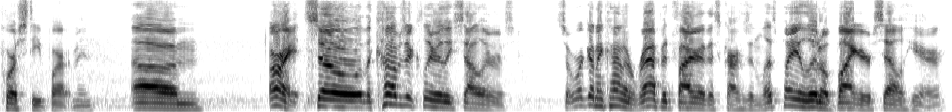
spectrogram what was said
poor Steve Bartman. Um, all right, so the Cubs are clearly sellers. So we're gonna kind of rapid fire this, Carson. Let's play a little buy or sell here.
